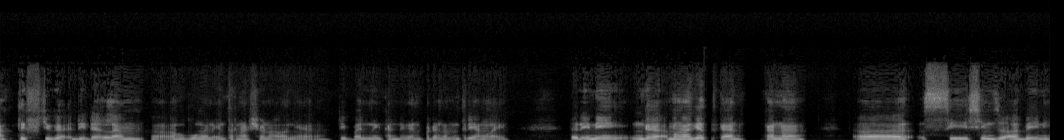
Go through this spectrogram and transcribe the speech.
aktif juga di dalam uh, hubungan internasionalnya dibandingkan dengan perdana menteri yang lain. Dan ini nggak mengagetkan karena uh, si Shinzo Abe ini,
